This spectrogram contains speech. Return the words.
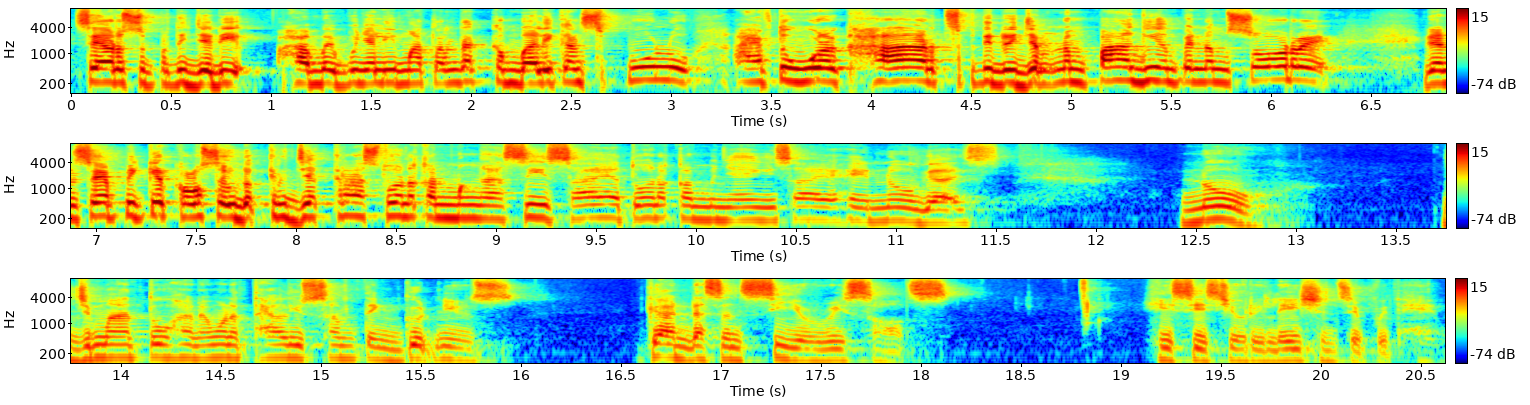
Saya harus seperti jadi hamba yang punya lima talenta, kembalikan sepuluh. I have to work hard seperti dari jam 6 pagi sampai 6 sore. Dan saya pikir kalau saya udah kerja keras, Tuhan akan mengasihi saya, Tuhan akan menyayangi saya. Hey, no guys. No. Jemaat Tuhan, I want to tell you something good news. God doesn't see your results. He sees your relationship with Him.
